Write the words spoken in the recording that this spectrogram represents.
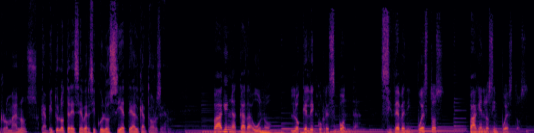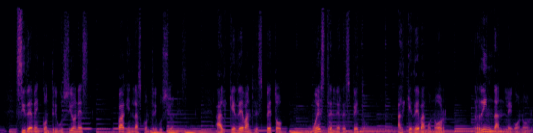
Romanos capítulo 13 versículos 7 al 14. Paguen a cada uno lo que le corresponda. Si deben impuestos, paguen los impuestos. Si deben contribuciones, paguen las contribuciones. Al que deban respeto, muéstrenle respeto. Al que deban honor, ríndanle honor.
